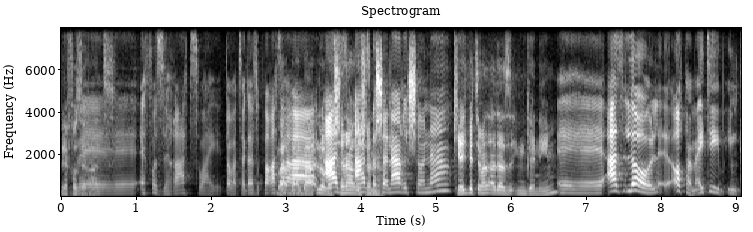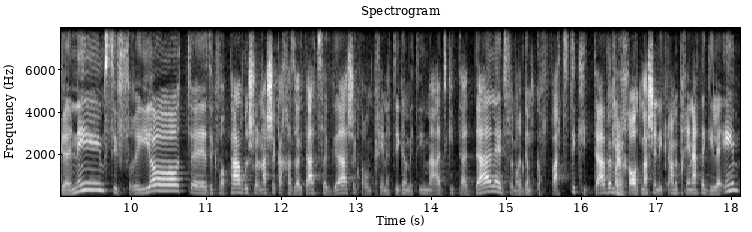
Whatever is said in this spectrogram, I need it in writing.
ואיפה זה רץ? איפה זה רץ? וואי, טוב, ההצגה הזו כבר רצה... לא, בשנה הראשונה. אז בשנה הראשונה. כי היית בעצם עד אז עם גנים. אה, אז לא, עוד פעם, הייתי עם גנים, ספריות, אה, זה כבר פעם ראשונה שככה זו הייתה הצגה שכבר מבחינתי גם התאימה עד כיתה ד', זאת אומרת, גם קפצתי כיתה במרכאות, כן. מה שנקרא מבחינת הגילאים.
